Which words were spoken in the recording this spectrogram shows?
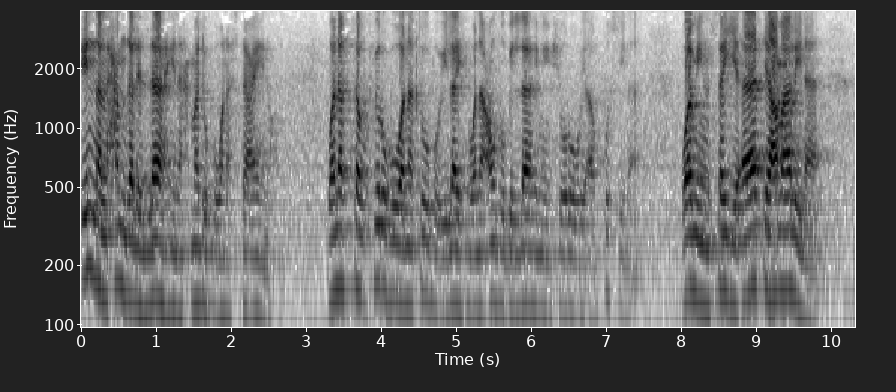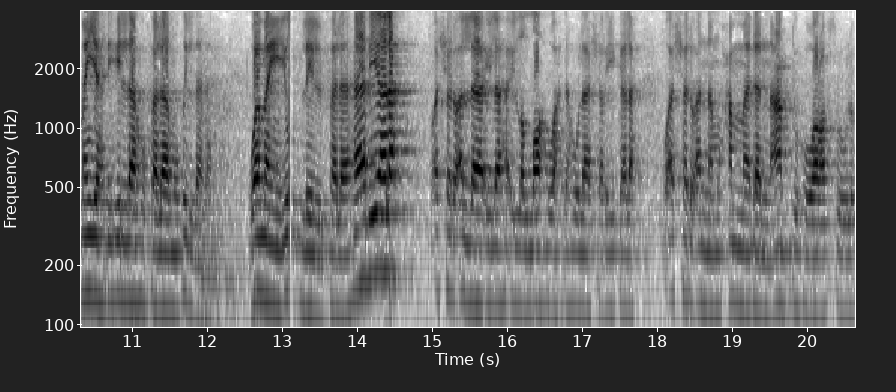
إن الحمد لله نحمده ونستعينه ونستغفره ونتوب إليه ونعوذ بالله من شرور أنفسنا ومن سيئات أعمالنا. من يهده الله فلا مضل له ومن يضلل فلا هادي له. وأشهد أن لا إله إلا الله وحده لا شريك له وأشهد أن محمدا عبده ورسوله.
